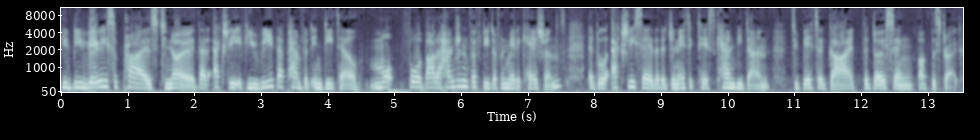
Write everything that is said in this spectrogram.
You'd be very surprised to know that actually if you read that pamphlet in detail, more, for about 150 different medications, it will actually say that a genetic test can be done to better guide the dosing of this drug.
